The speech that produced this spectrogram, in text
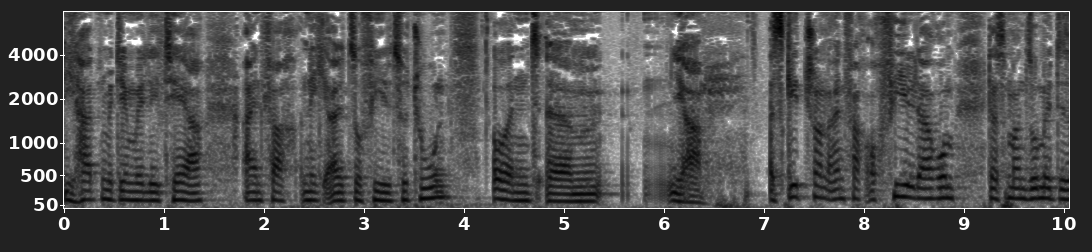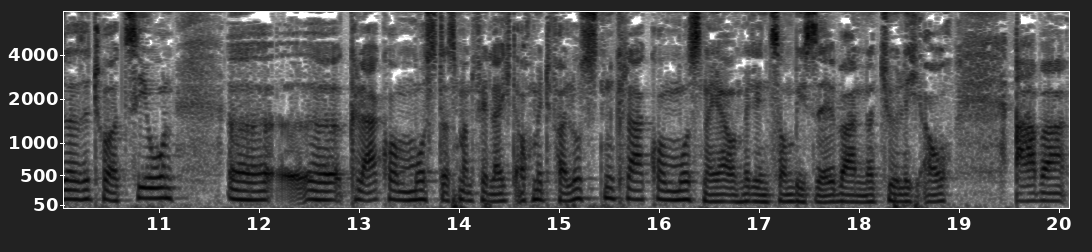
Die hat mit dem Militär einfach nicht allzu viel zu tun und ähm, ja, es geht schon einfach auch viel darum, dass man so mit dieser Situation äh, äh, klarkommen muss, dass man vielleicht auch mit Verlusten klarkommen muss. Naja, und mit den Zombies selber natürlich auch. Aber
